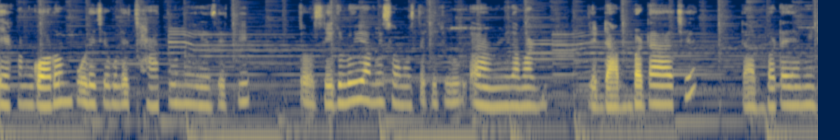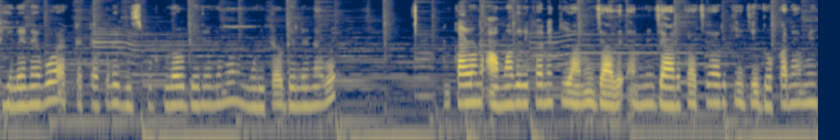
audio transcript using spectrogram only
এখন গরম পড়েছে বলে ছাতু নিয়ে এসেছি। তো সেগুলোই আমি সমস্ত কিছু, আমি আমার যে ডাব্বাটা আছে ডাব্বাটায় আমি ঢেলে নেব। একটা একটা করে বিস্কুটগুলোও ঢেলে নেব, মুড়িটাও ঢেলে নেব। কারণ আমাদের এখানে কি, আমি যাদের আমি যার কাছে আর কি যে দোকানে আমি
